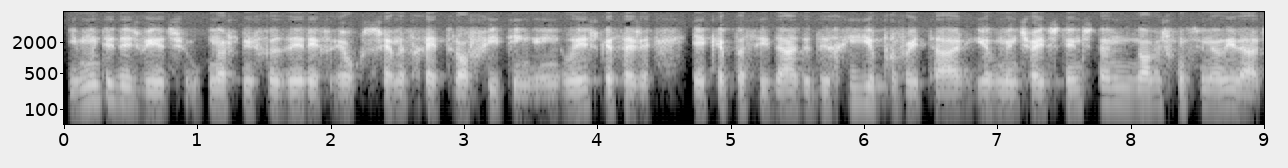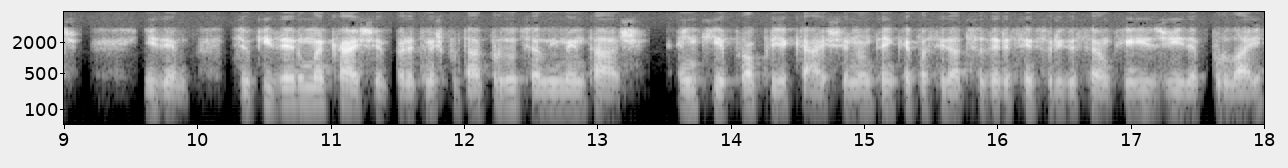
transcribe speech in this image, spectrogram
E muitas das vezes o que nós podemos fazer é, é o que se chama -se retrofitting em inglês, que ou seja, é a capacidade de reaproveitar elementos já existentes dando novas funcionalidades. Exemplo, se eu quiser uma caixa para transportar produtos alimentares em que a própria caixa não tem capacidade de fazer a sensorização que é exigida por lei,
